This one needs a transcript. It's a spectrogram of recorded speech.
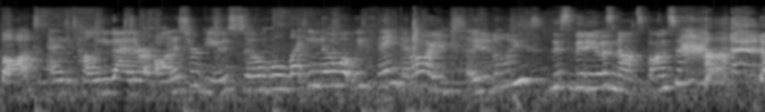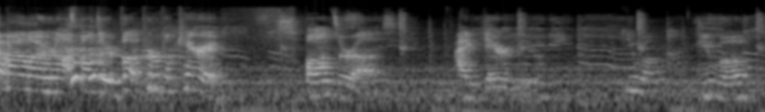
box and telling you guys our honest reviews. So we'll let you know what we think. I don't know, are you excited, Elise? This video is not sponsored. yeah, by the way, we're not sponsored, but Purple Carrot, sponsor us. I dare you. you won't. You won't.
